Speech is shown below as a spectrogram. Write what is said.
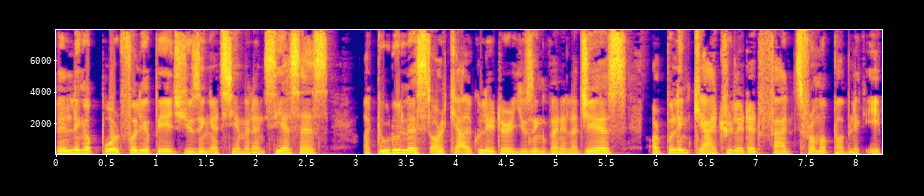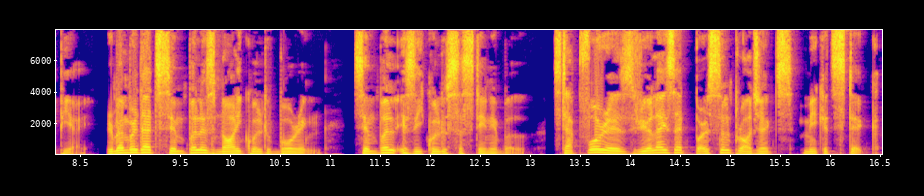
building a portfolio page using HTML and CSS, a to-do list or calculator using Vanilla.js, or pulling cat-related facts from a public API. Remember that simple is not equal to boring. Simple is equal to sustainable. Step 4 is realize that personal projects make it stick.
